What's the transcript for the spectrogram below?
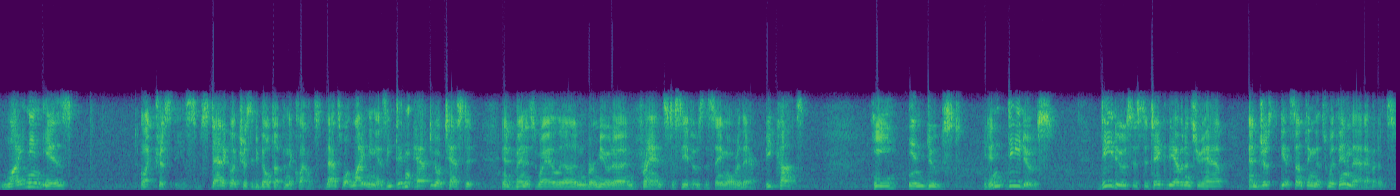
Lightning is electricity, is static electricity built up in the clouds. That's what lightning is. He didn't have to go test it in Venezuela and Bermuda and France to see if it was the same over there because he induced. He didn't deduce. Deduce is to take the evidence you have and just get something that's within that evidence.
